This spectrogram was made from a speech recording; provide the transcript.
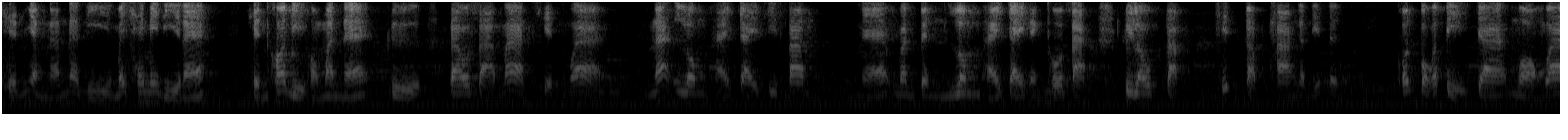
เห็นอย่างนั้นน่ะดีไม่ใช่ไม่ดีนะ เห็นข้อดีของมันนะ คือเราสามารถเห็นว่าณลมหายใจที่สั้นนะมันเป็นลมหายใจแห่งโทสะคือเรากลับคิดกลับทางกันนิดนึงคนปกติจะมองว่า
